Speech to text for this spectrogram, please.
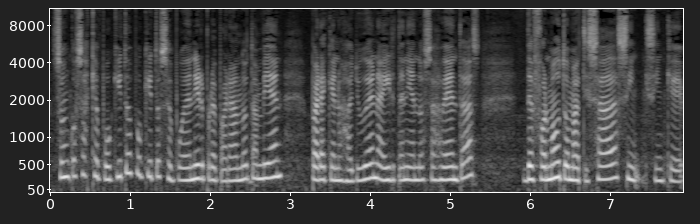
son cosas que poquito a poquito se pueden ir preparando también para que nos ayuden a ir teniendo esas ventas de forma automatizada sin, sin que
